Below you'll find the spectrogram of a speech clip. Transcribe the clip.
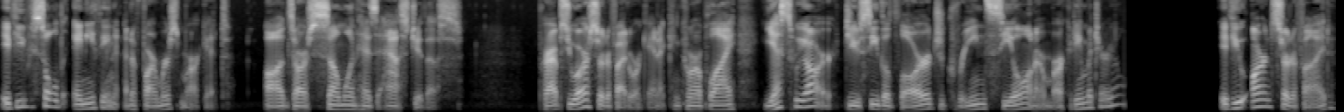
If you've sold anything at a farmer's market, odds are someone has asked you this. Perhaps you are certified organic and can reply, Yes, we are. Do you see the large green seal on our marketing material? If you aren't certified,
